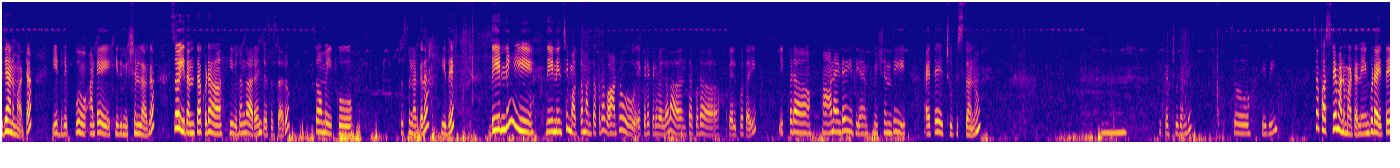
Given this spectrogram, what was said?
ఇదే అనమాట ఈ డ్రిప్ అంటే ఇది మిషన్ లాగా. సో ఇదంతా కూడా ఈ విధంగా అరేంజ్ చేసేస్తారు. సో మీకు చూస్తున్నారు కదా ఇదే. దీన్ని దీని నుంచి మొత్తం అంతా కూడా వాటర్ ఎక్కడెక్కడ వెళ్ళాలో అంతా కూడా వెళ్ళిపోతాయి. ఇక్కడ ఆన్ అంటే ఇది మిషన్ది అయితే చూపిస్తాను. ఇక్కడ చూడండి. సో ఇవి. సో ఫస్ట్ టైం అనమాట నేను కూడా అయితే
